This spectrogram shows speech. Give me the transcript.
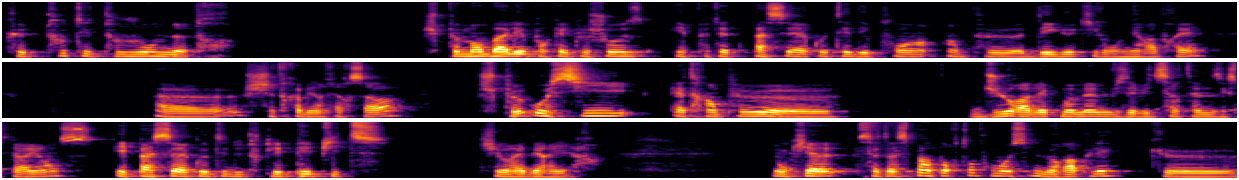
que tout est toujours neutre. Je peux m'emballer pour quelque chose et peut-être passer à côté des points un peu dégueux qui vont venir après. Euh, je sais très bien faire ça. Je peux aussi être un peu euh, dur avec moi-même vis-à-vis de certaines expériences et passer à côté de toutes les pépites qu'il y aurait derrière. Donc il y a cet aspect important pour moi aussi de me rappeler que,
